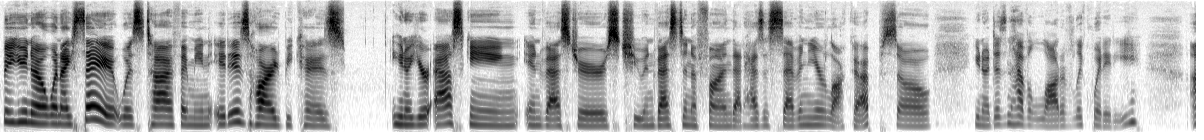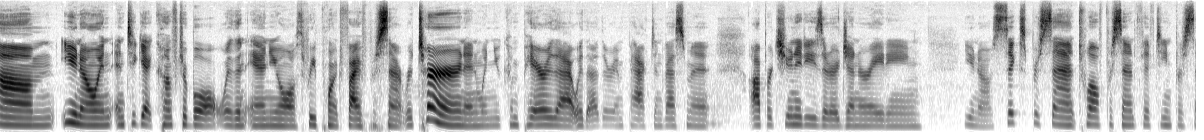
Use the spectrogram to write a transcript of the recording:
but, you know, when I say it was tough, I mean, it is hard because you know, you're asking investors to invest in a fund that has a seven-year lockup, so you know, it doesn't have a lot of liquidity. Um, you know, and, and to get comfortable with an annual 3.5% return. And when you compare that with other impact investment opportunities that are generating, you know, 6%, 12%, 15%,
